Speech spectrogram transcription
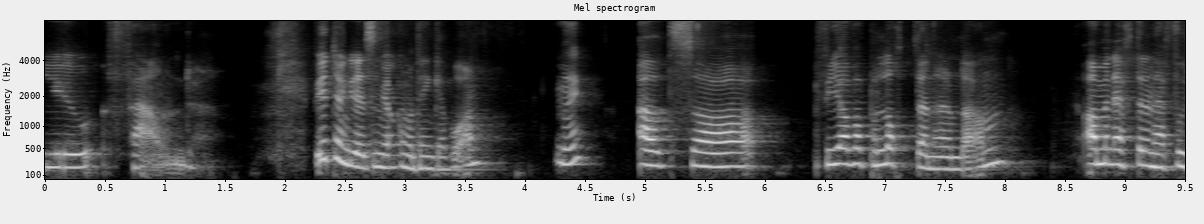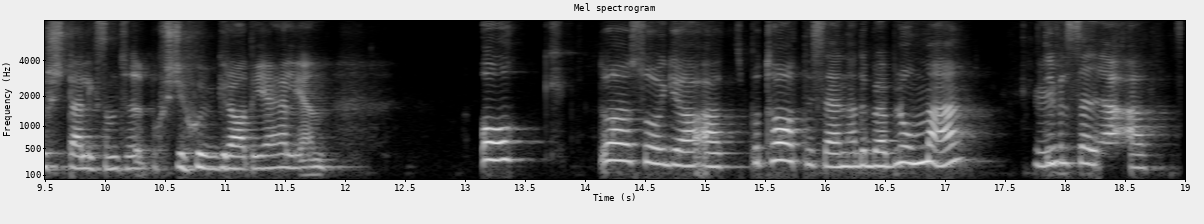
you found? Vet du en grej som jag kommer att tänka på? Nej? Alltså, för jag var på lotten häromdagen. Ja men efter den här första liksom typ 27-gradiga helgen. Och då såg jag att potatisen hade börjat blomma. Det Mm. vill säga att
